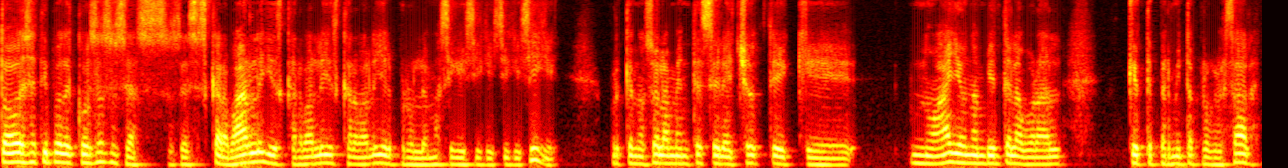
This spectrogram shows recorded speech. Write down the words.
todo ese tipo de cosas, o sea, es escarbarle y escarbarle y escarbarle y el problema sigue y sigue y sigue y sigue. Porque no solamente es el hecho de que no haya un ambiente laboral que te permita progresar,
